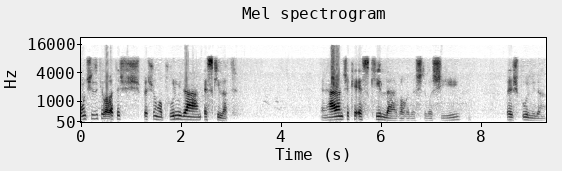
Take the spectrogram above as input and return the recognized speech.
اون چیزی که بابتش به شما پول میدن skill ات. یعنی هر آنچه که skill در واقع داشته باشی بهش پول میدن.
